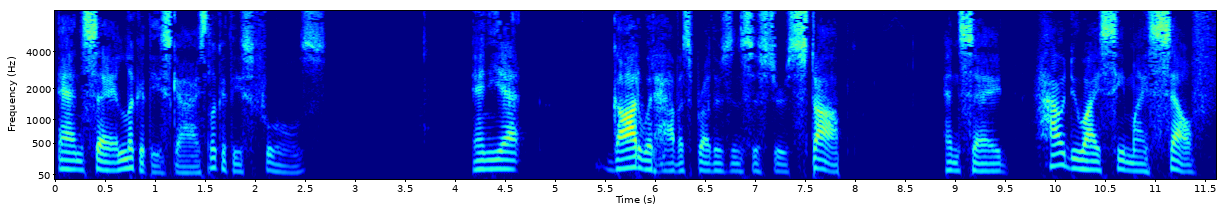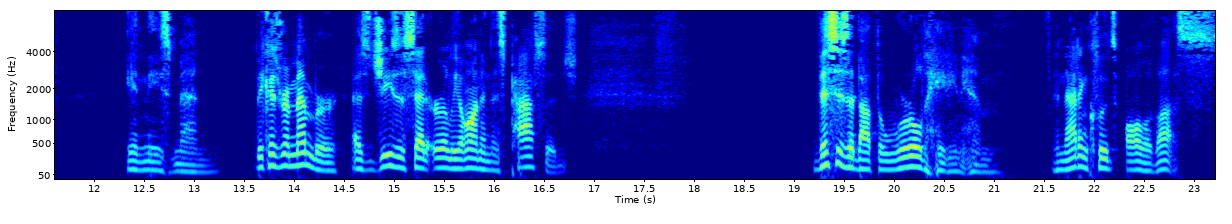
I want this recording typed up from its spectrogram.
and say, look at these guys, look at these fools. And yet, God would have us, brothers and sisters, stop and say, how do I see myself in these men? Because remember, as Jesus said early on in this passage, this is about the world hating him, and that includes all of us.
